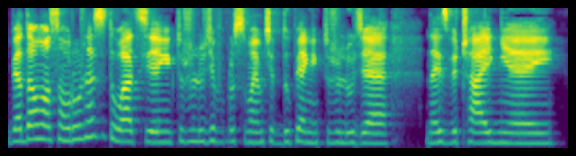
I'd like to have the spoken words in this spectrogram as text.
Wiadomo, są różne sytuacje. Niektórzy ludzie po prostu mają cię w dupie, a niektórzy ludzie najzwyczajniej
